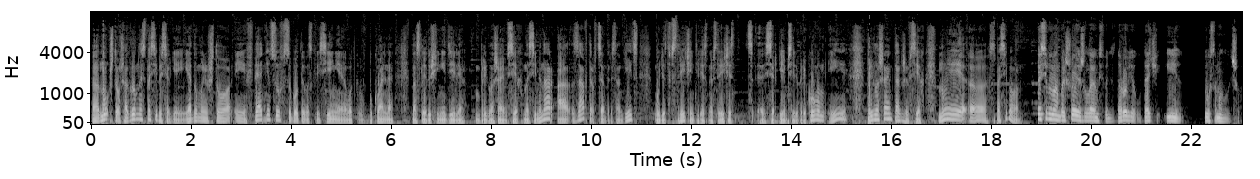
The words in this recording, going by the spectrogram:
Э, ну что ж, огромное спасибо, Сергей. Я думаю, что и в пятницу, в субботу и воскресенье, вот буквально на следующей неделе мы приглашаем всех на семинар, а завтра в центре Сан-Гейтс будет встреча, интересная встреча с э, Сергеем Серебряковым, и приглашаем также всех. Ну и э, спасибо вам. Спасибо вам большое. Вам сегодня здоровья, удачи и всего самого лучшего.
